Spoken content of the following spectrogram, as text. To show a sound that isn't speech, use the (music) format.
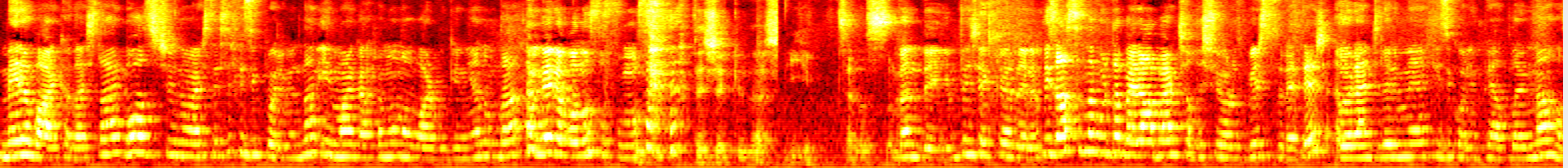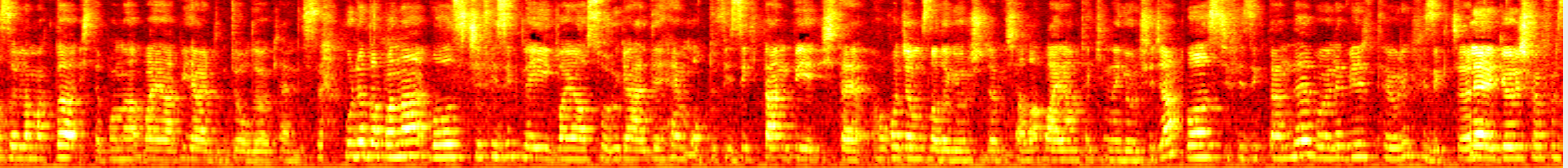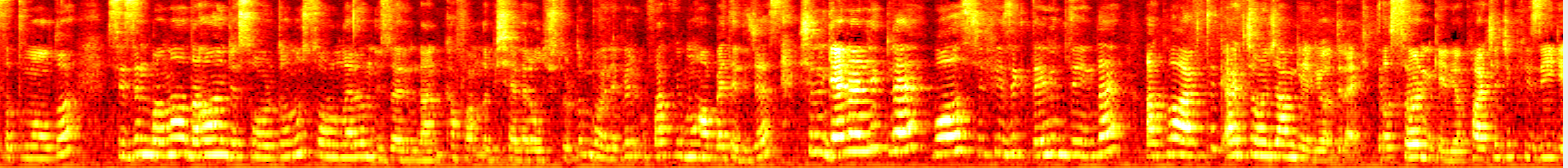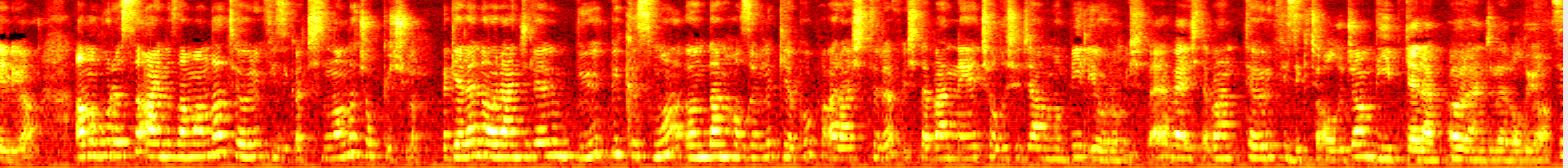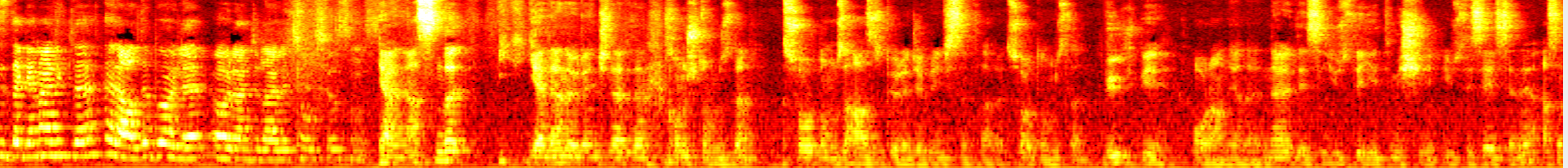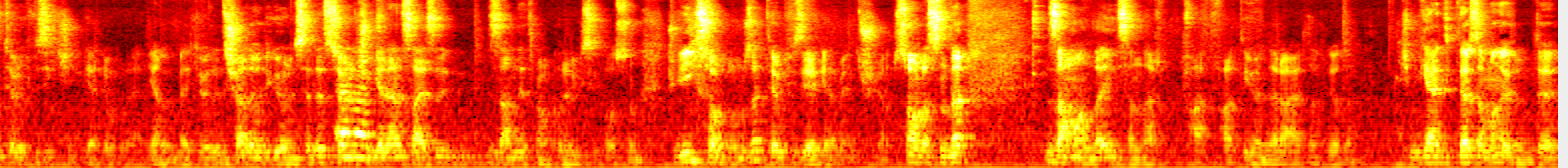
Merhaba arkadaşlar. Boğaziçi Üniversitesi Fizik Bölümünden İlmar Kahramanov var bugün yanımda. (laughs) Merhaba, nasılsınız? Teşekkürler. İyiyim. Sen nasılsın? ben de iyiyim, teşekkür ederim. Biz aslında burada beraber çalışıyoruz bir süredir. Öğrencilerimi fizik olimpiyatlarına hazırlamakta işte bana bayağı bir yardımcı oluyor kendisi. Burada da bana Boğaziçi Fizik'le ilgili bayağı soru geldi. Hem ODTÜ Fizik'ten bir işte hocamızla da görüşeceğim inşallah. Bayram Tekin'le görüşeceğim. Boğaziçi Fizik'ten de böyle bir teorik fizikçiyle görüşme fırsatım oldu. Sizin bana daha önce sorduğunuz soruların üzerinden kafamda bir şeyler oluşturdum. Böyle bir ufak bir muhabbet edeceğiz. Şimdi genellikle Boğaziçi Fizik denildiğinde akla artık Erkcan Hocam geliyor direkt. Ya da CERN geliyor, parçacık fiziği geliyor. Ama burası aynı zamanda teorik fizik açısından da çok güçlü. Gelen öğrencilerin büyük bir kısmı önden hazırlık yapıp, araştırıp işte ben neye çalışacağımı biliyorum işte ve işte ben teorik fizikçi olacağım deyip gelen öğrenciler oluyor. Siz de genellikle herhalde böyle öğrencilerle çalışıyorsunuz. Yani aslında ilk gelen öğrencilerden konuştuğumuzda, sorduğumuzda hazırlık öğrenci birinci sınıfları sorduğumuzda büyük bir oran yani neredeyse yüzde yetmişi, yüzde sekseni aslında teorik fizik için geliyor buraya. Yani belki öyle dışarıdan öyle görünse de CERN Evet. gelen sayısı zannetmiyorum o kadar yüksek olsun. Çünkü ilk sorduğumuzda teorik fiziğe gelmeyi düşünüyoruz. Sonrasında zamanla insanlar farklı farklı yönlere ayrılabiliyorlar. Şimdi geldikleri zaman önümde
